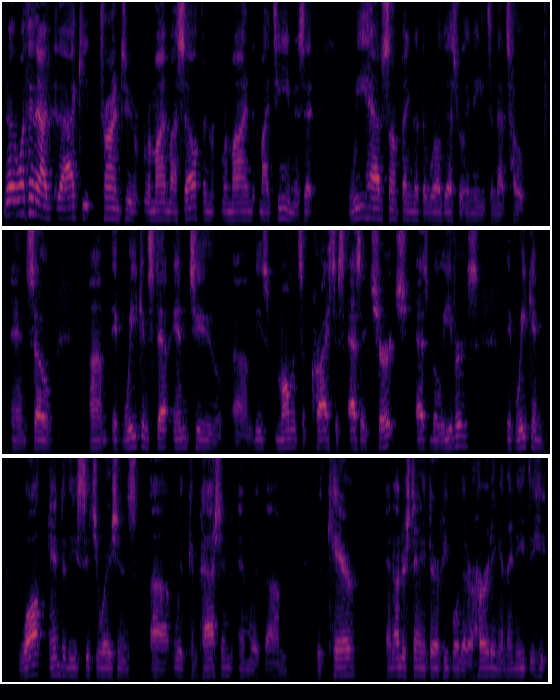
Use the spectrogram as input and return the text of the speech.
you know the one thing that I, that I, keep trying to remind myself and remind my team is that we have something that the world desperately needs and that's hope. And so um, if we can step into um, these moments of crisis as a church as believers if we can walk into these situations uh, with compassion and with um, with care and understanding that there are people that are hurting and they need to he-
